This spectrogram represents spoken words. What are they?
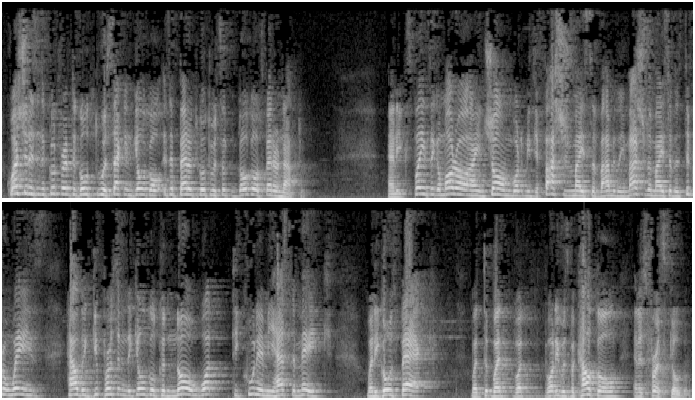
The question is, is it good for him to go through a second gilgal? Is it better to go through a second gilgal? It's better not to. And he explains the Gemara, Ayin Shom, what it means, Yefashiv Maisav, Vamili Ymashiv Maisav, there's different ways how the person in the Gilgal could know what tikkunim he has to make when he goes back what, what, what, what he was Bekalkal in his first Gilgal.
